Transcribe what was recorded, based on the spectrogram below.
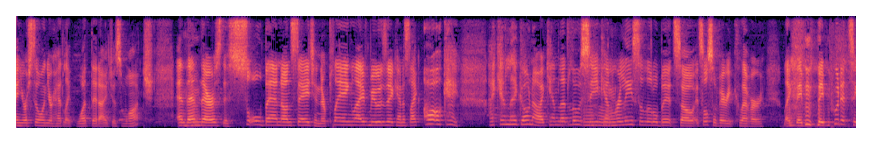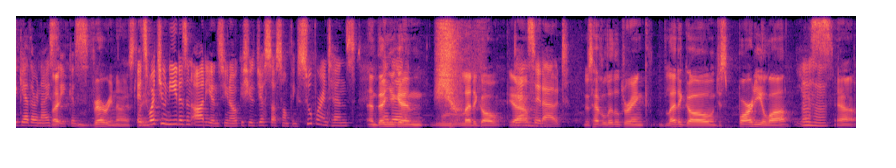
And you're still in your head like, what did I just watch? And Mm-hmm. then there's this soul band on stage, and they're playing live music, and it's like, oh, okay, I can let go now. I can let loose. So you Mm-hmm. can release a little bit. So it's also very clever. Like they they put it together nicely Like, because very nicely. it's what you need as an audience, you know, because you just saw something super intense. and then you can l- let it go. Yeah, dance it out. Just have a little drink, let it go, just party a lot. Yes. Mm-hmm. Yeah,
